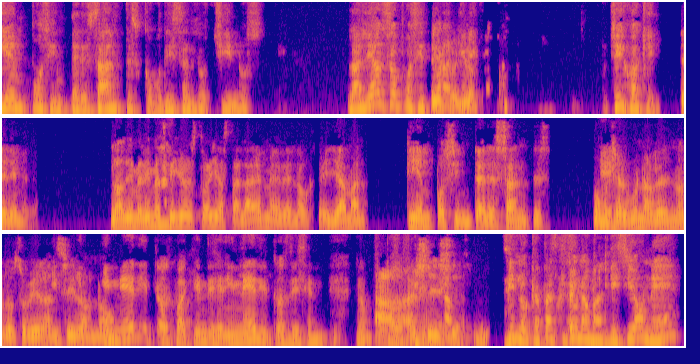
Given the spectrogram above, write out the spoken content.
tiempos interesantes, como dicen los chinos. La alianza opositora tiene... Sí, Joaquín. Sí, dime. No, dime, dime, es que yo estoy hasta la M de lo que llaman tiempos interesantes, como si alguna vez no los hubieran sido, ¿no? Inéditos, Joaquín, dicen, inéditos, dicen, ¿no? Ah, sí, sí. sí, lo que pasa es que es una maldición, ¿eh?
